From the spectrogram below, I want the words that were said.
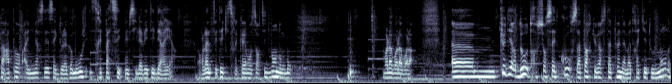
par rapport à une Mercedes avec de la gomme rouge, il serait passé, même s'il avait été derrière. Alors là, le fait est qu'il serait quand même ressorti devant, donc bon. Voilà, voilà, voilà. que dire d'autre sur cette course à part que Verstappen a matraqué tout le monde?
